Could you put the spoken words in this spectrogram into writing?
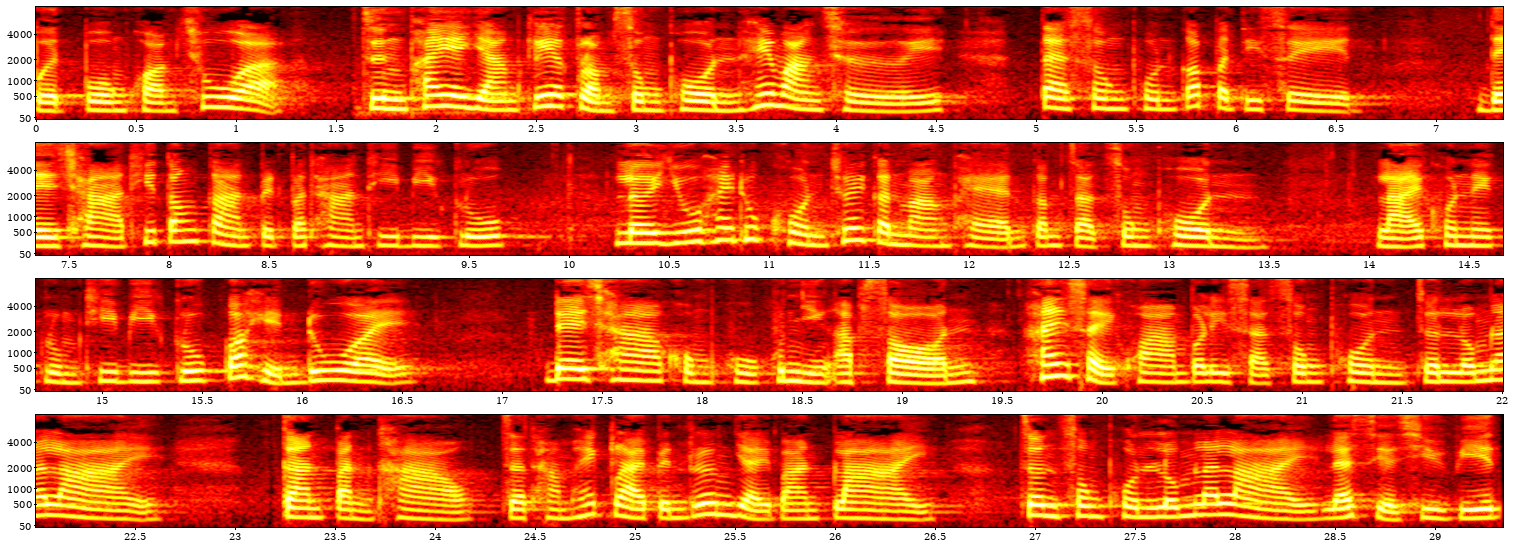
เปิดโปงความชั่ว จึงพยายามเกลี้ยกล่อมทรงพลให้วางเฉย แต่ทรงพลก็ปฏิเสธ เดชาที่ต้องการเป็นประธานทีบีกรุ๊ป เลยยุให้ทุกคนช่วยกันวางแผนกำจัดทรงพล หลายคนในกลุ่มทีบีกรุ๊ปก็เห็นด้วย เดชาข่มขู่คุณหญิงอับสรให้ใส่ความบริษัททรงพลจนล้มละลาย การปั่นข่าวจะทำให้กลายเป็นเรื่องใหญ่บานปลาย จนทรงพลล้มละลายและเสียชีวิต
